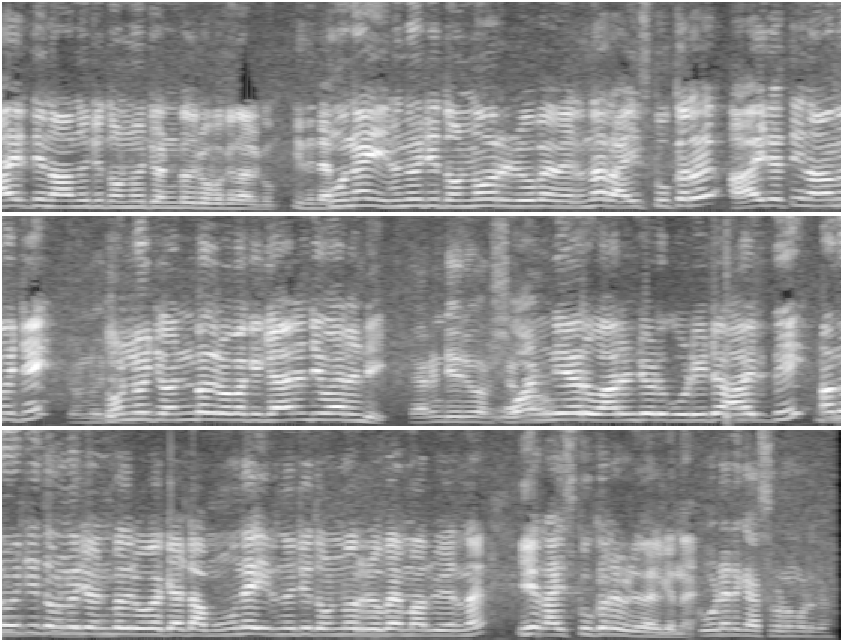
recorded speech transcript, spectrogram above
ആയിരത്തി നാനൂറ്റി തൊണ്ണൂറ്റി ഒൻപത് രൂപക്ക് നൽകും ഇതിന്റെ മൂന്ന് ഇരുന്നൂറ്റി തൊണ്ണൂറ് രൂപ വരുന്ന റൈസ് കുക്കർ ആയിരത്തി നാനൂറ്റി തൊണ്ണൂറ്റി ഒൻപത് രൂപക്ക് ഗ്യാരണ്ടി വാറണ്ടി വൺ ഇയർ വാറണ്ടിയോട് കൂടിയിട്ട് ആയിരത്തി നാനൂറ്റി തൊണ്ണൂറ്റി ഒൻപത് രൂപയ്ക്കായിട്ടാ മൂന്ന് ഇരുന്നൂറ്റി തൊണ്ണൂറ് രൂപ എം ആർ പി വരുന്ന ഈ റൈസ് കുക്കർ ഇവിടെ നൽകുന്നത്. കൂടെ ഒരു കാസറോളും കൊടുക്കാം.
